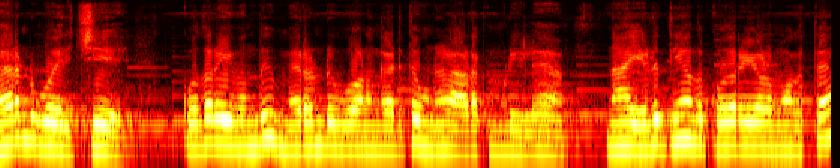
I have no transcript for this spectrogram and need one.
மிரண்டு போயிடுச்சு குதிரை வந்து மிரண்டு போனங்காட்டி உன்னால் அடக்க முடியல. நான் எடுத்தையும் அந்த குதிரையோட முகத்தை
